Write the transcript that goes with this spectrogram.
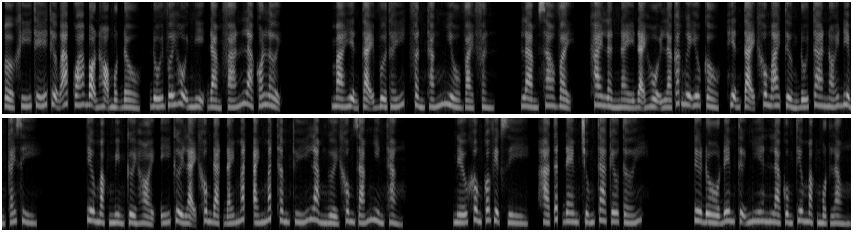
Ở khí thế thượng áp quá bọn họ một đầu, đối với hội nghị đàm phán là có lợi. Mà hiện tại vừa thấy, phần thắng nhiều vài phần. Làm sao vậy? Khai lần này đại hội là các ngươi yêu cầu, hiện tại không ai tưởng đối ta nói điểm cái gì. Tiêu mặc mỉm cười hỏi, ý cười lại không đạt đáy mắt, ánh mắt thâm thúy làm người không dám nhìn thẳng. Nếu không có việc gì, hà tất đem chúng ta kêu tới. Từ đồ đêm tự nhiên là cùng tiêu mặc một lòng.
